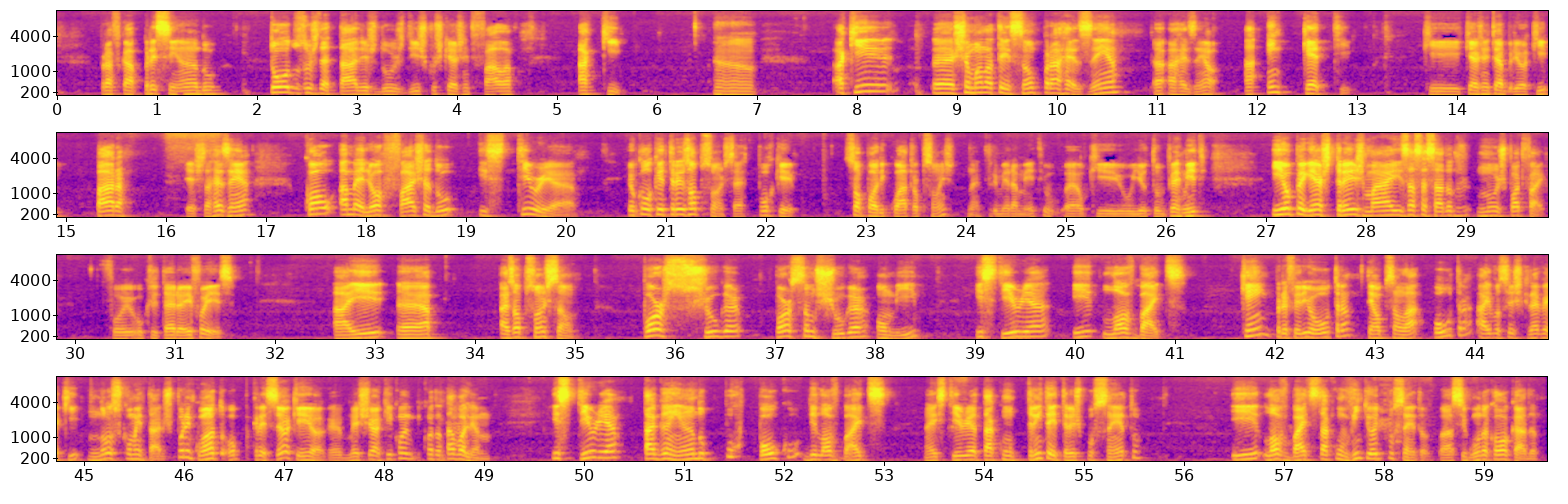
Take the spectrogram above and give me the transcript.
para ficar apreciando todos os detalhes dos discos que a gente fala aqui. Uh, aqui, é, chamando a atenção para a resenha a, a resenha, ó, a enquete que, que a gente abriu aqui para esta resenha. Qual a melhor faixa do Styria? Eu coloquei três opções, certo? Porque só pode quatro opções, né? Primeiramente, é o que o YouTube permite. E eu peguei as três mais acessadas no Spotify. Foi o critério aí foi esse. Aí é, as opções são Pour Sugar, Pour Some Sugar on Me, Styria e Love Bites. Quem preferir outra, tem a opção lá, outra, aí você escreve aqui nos comentários. Por enquanto, opa, cresceu aqui, ó, mexeu aqui enquanto eu estava olhando. Styria está ganhando por pouco de Love Bites. Né? Styria está com 33% e Love Bites está com 28%, a segunda colocada.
